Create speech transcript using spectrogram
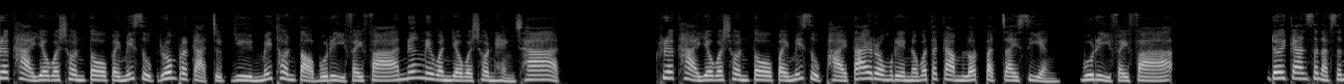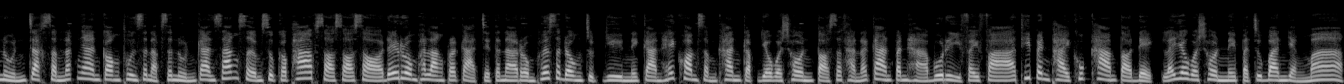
ครือข่ายเยาวชนโตไปไม่สูบร่วมประกาศจุดยืนไม่ทนต่อบุหรี่ไฟฟ้าเนื่องในวันเยาวชนแห่งชาติ เครือข่ายเยาวชนโตไปไม่สูบภายใต้โรงเรียนนวัตกรรมลดปัจจัยเสี่ยง บุหรี่ไฟฟ้า โดยการสนับสนุนจากสำนักงานกองทุนสนับสนุนการสร้างเสริมสุขภาพ สสส ได้รวมพลังประกาศเจตนารมณ์เพื่อแสดงจุดยืนในการให้ความสำคัญกับเยาวชนต่อสถานการณ์ปัญหาบุหรี่ไฟฟ้าที่เป็นภัยคุกคามต่อเด็กและเยาวชนในปัจจุบันอย่างมาก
